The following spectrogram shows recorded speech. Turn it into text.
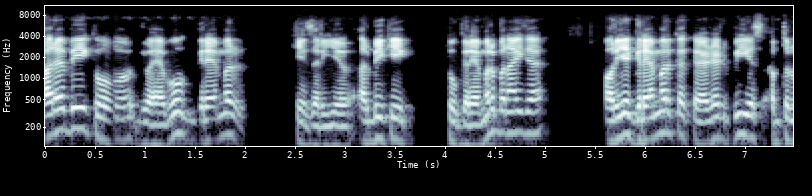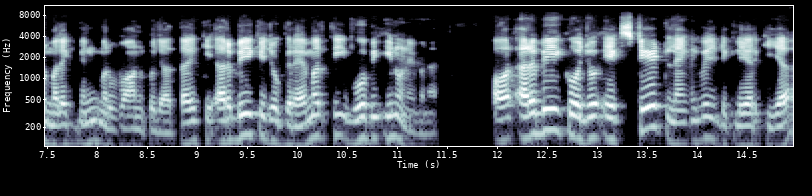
अरबी को जो है वो ग्रामर के ज़रिए, अरबी की तो ग्रामर बनाई जाए और ये ग्रामर का क्रेडिट भी इस अब्दुल मलिक बिन मरवान को जाता है कि अरबी की जो ग्रामर थी वो भी इन्होंने बनाई और अरबी को जो एक स्टेट लैंग्वेज डिक्लेयर किया,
